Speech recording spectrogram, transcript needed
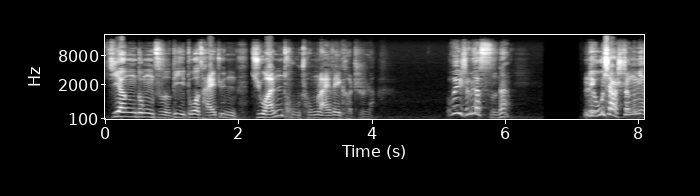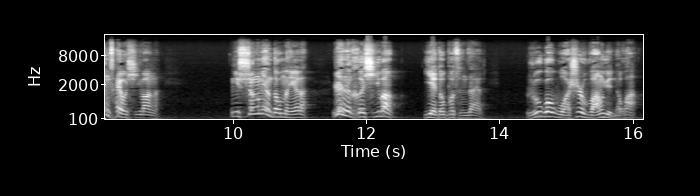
江东子弟多才俊，卷土重来未可知啊！为什么要死呢？留下生命才有希望啊！你生命都没了，任何希望也都不存在了。如果我是王允的话，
